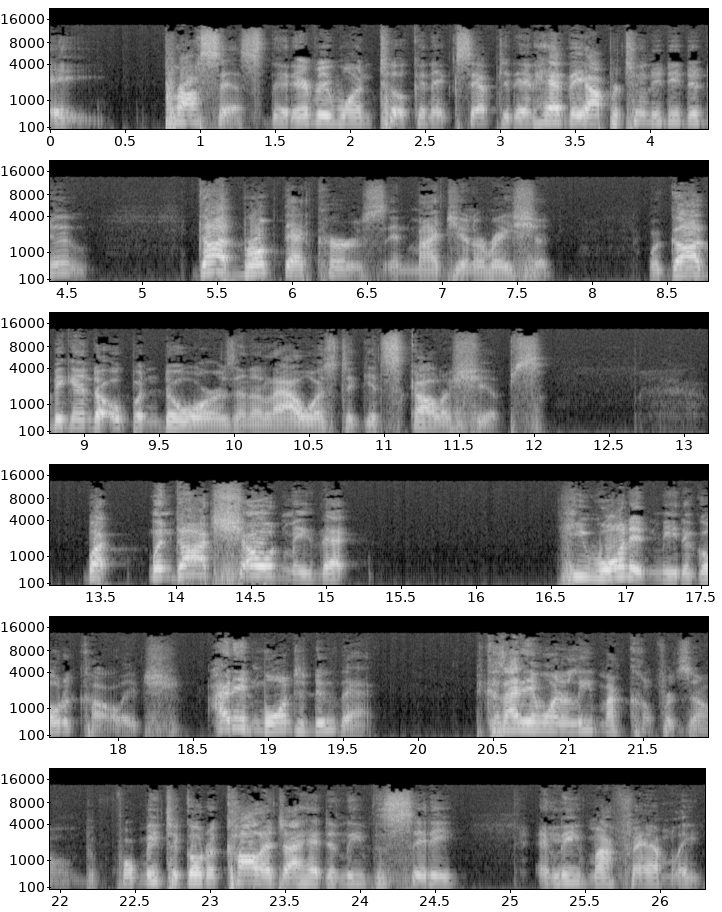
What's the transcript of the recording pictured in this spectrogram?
a process that everyone took and accepted and had the opportunity to do. God broke that curse in my generation, where God began to open doors and allow us to get scholarships. But when God showed me that He wanted me to go to college, I didn't want to do that because I didn't want to leave my comfort zone. For me to go to college, I had to leave the city and leave my family.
